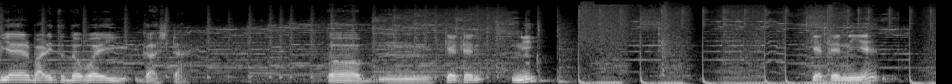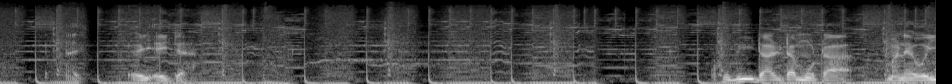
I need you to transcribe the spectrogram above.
বিয়ের বাড়িতে দেবো এই গাছটা। তো কেটে নিই কেটে নিয়ে, এই, এইটা। খুবই ডালটা মোটা মানে ওই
